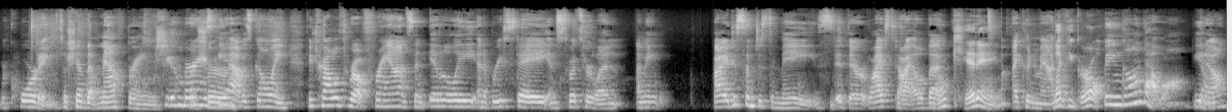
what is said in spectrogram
recording. So she had that math brain. She her brain For sure. was yeah, was going. They traveled throughout France and Italy and a brief stay in Switzerland. I mean, I just am just amazed at their lifestyle, but No kidding. I couldn't imagine Lucky girl. being gone that long. You No. know.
